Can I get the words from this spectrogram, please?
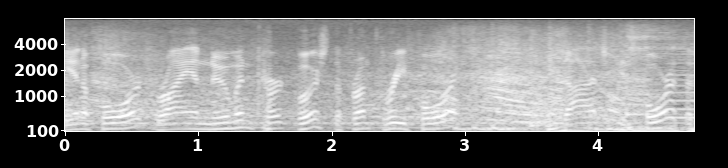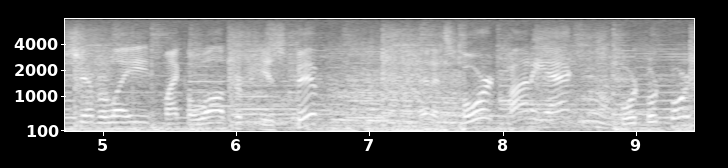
In a Ford, Ryan Newman, Kurt Busch, the front three fourth. Dodge is fourth. The Chevrolet, Michael Waltrip is fifth. Then it's Ford, Pontiac, Ford, Ford, Ford.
